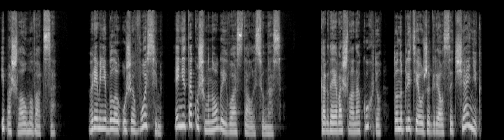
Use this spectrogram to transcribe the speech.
и пошла умываться. Времени было уже восемь, и не так уж много его осталось у нас. Когда я вошла на кухню, то на плите уже грелся чайник,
